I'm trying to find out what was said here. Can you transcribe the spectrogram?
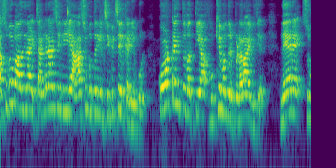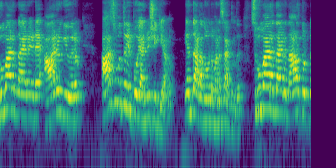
അസുഖബാധിതനായി ചങ്ങനാശ്ശേരിയിലെ ആശുപത്രിയിൽ ചികിത്സയിൽ കഴിയുമ്പോൾ കോട്ടയത്ത് എത്തിയ മുഖ്യമന്ത്രി പിണറായി വിജയൻ നേരെ സുകുമാരൻ നായരുടെ ആരോഗ്യ വിവരം ആശുപത്രിയിൽ പോയി അന്വേഷിക്കുകയാണ്. എന്താണ് അതുകൊണ്ട് മനസ്സിലാക്കുന്നത്? സുകുമാരൻ നായർ നാളെ തൊട്ട്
